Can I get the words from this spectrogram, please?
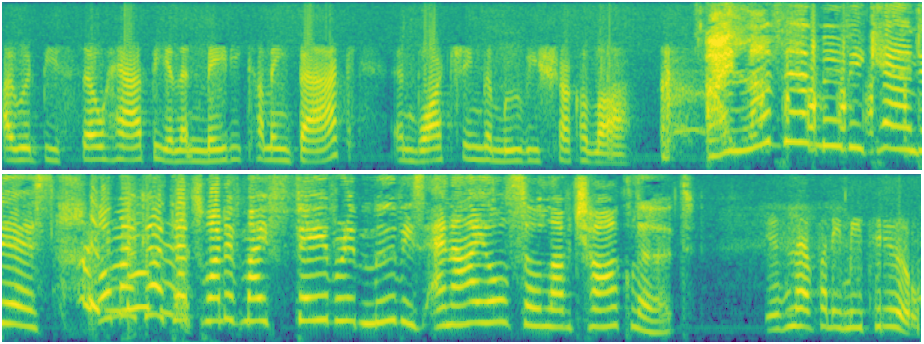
I would be so happy and then maybe coming back and watching the movie Chocolat. I love that movie, Candice. Oh my God, that's one of my favorite movies. And I also love chocolate. Isn't that funny? Me too.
